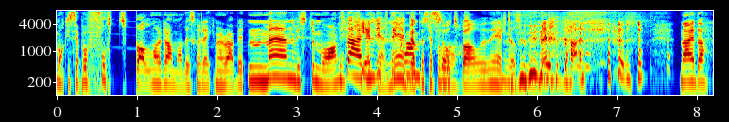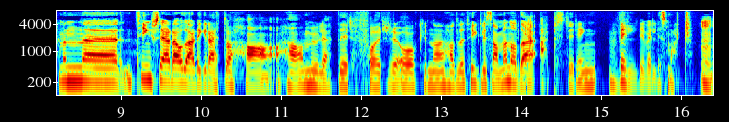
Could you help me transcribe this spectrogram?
må ikke se på fotball når dama di skal leke med rabbiten, men hvis du må, hvis det er en Helt viktig enig, jeg bør ikke se på så fotball i det hele tatt. Nei da, men uh, ting skjer da, og da er det greit å ha, ha muligheter for å kunne ha det litt hyggelig sammen, og da er appstyring veldig, veldig smart. Mm.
